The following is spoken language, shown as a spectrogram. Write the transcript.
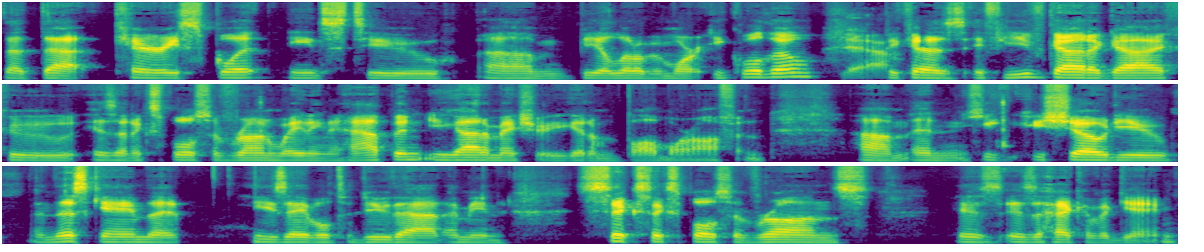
that that carry split needs to um, be a little bit more equal though, Yeah, because if you've got a guy who is an explosive run waiting to happen, you got to make sure you get him the ball more often. Um, and he he showed you in this game that he's able to do that. I mean, six explosive runs is is a heck of a game,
